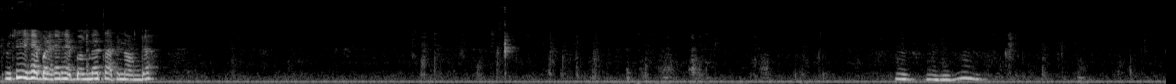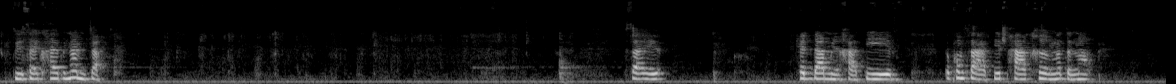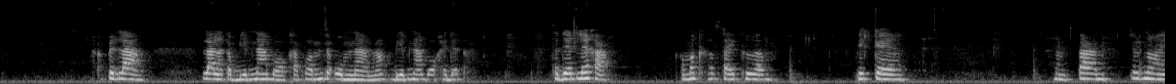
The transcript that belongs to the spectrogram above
วิธีเฮ็ดบริเฮ็ดให้เบิ่งเด้จ้ะพี่น้องเด้ออือหือสีใส่ไข่ไปนั่นจ้ะใส่เห็ดดำเนี่ยค่ะ ตีตะคำสาตีพาเครื่องแล้วแต่เนาะเอาเป็นล่างล้างแล้วกับบีบน้ำออกค่ะ เพราะมันจะอมน้ำเนาะบีบน้ำออกให้เด็ดเสด็จเลยค่ะ เขามาใส่เครื่องพริกแกง น้ำตาลเล็กน้อย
